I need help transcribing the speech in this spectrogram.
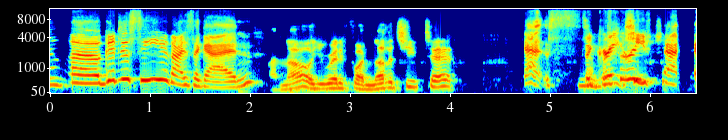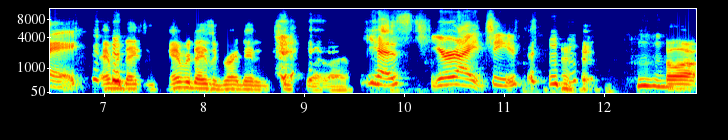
Hello, good to see you guys again. I know you ready for another Chief Chat. Yes, it's a great. Chief Chat day. Every day's every day's a great day to Chief Chat, right? Yes, you're right, Chief. So uh,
